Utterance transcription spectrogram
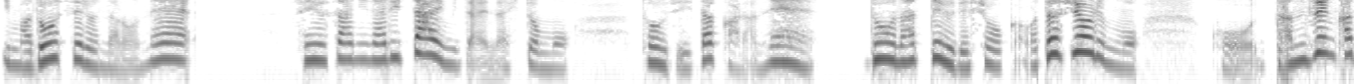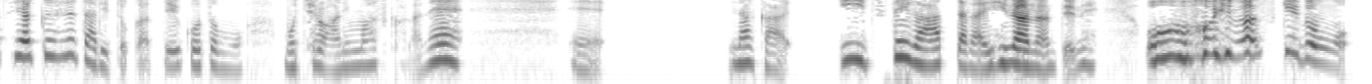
今どうしてるんだろうね。声優さんになりたいみたいな人も当時いたからね。どうなってるでしょうか？私よりも、こう、断然活躍してたりとかっていうことももちろんありますからね。えー、なんか、いいつてがあったらいいななんてね、思いますけども。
